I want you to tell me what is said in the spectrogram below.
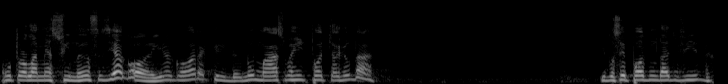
controlar minhas finanças. E agora? E agora, querida? No máximo a gente pode te ajudar. E você pode mudar de vida.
